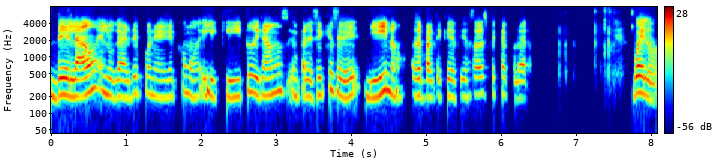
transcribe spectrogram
de lado en lugar de ponerle como el liquidito, digamos, me parece que se ve divino. Aparte que de fijo sabe espectacular. Bueno,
